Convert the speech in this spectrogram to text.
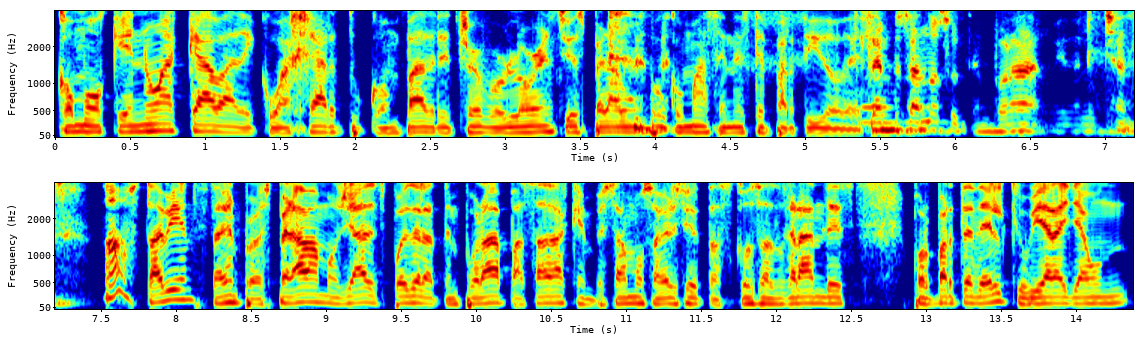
Como que no acaba de cuajar tu compadre Trevor Lawrence. Yo esperaba un poco más en este partido de. Está empezando su temporada, güey, dale chance. No, está bien, está bien, pero esperábamos ya después de la temporata pasada que empezamos a ver ciertas cosas grandes por parte de él, que hubiera ya un,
